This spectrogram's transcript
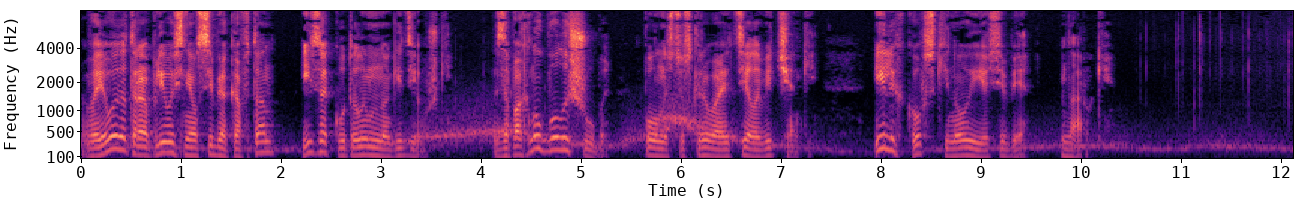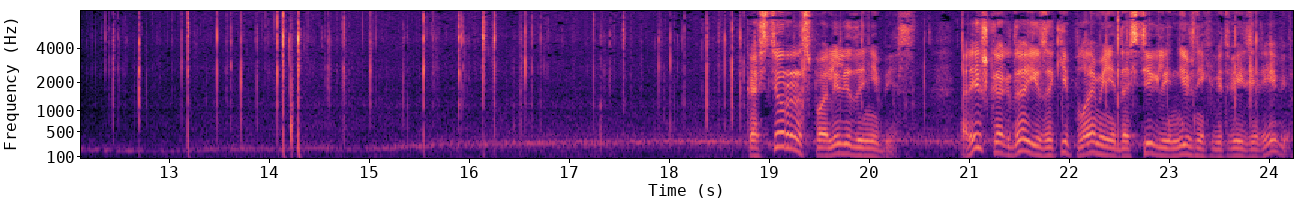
Воевода торопливо снял с себя кафтан и закутал им ноги девушки. Запахнул полы шубы, полностью скрывая тело ветчанки, и легко вскинул ее себе на руки. Костер распалили до небес. Лишь когда языки пламени достигли нижних ветвей деревьев,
